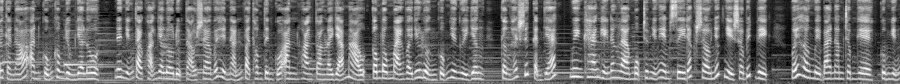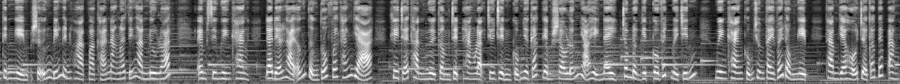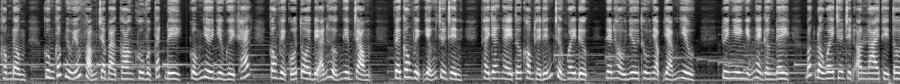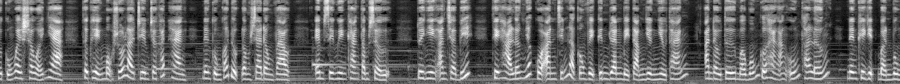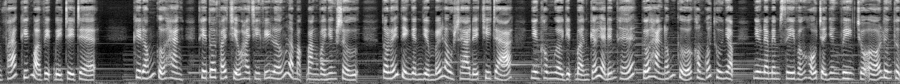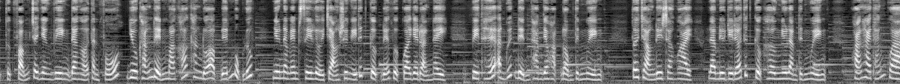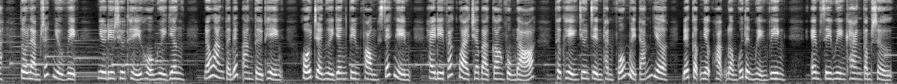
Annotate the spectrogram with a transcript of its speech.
Bên cạnh đó, anh cũng không dùng Zalo, nên những tài khoản Zalo được tạo ra với hình ảnh và thông tin của anh hoàn toàn là giả mạo. Cộng đồng mạng và dư luận cũng như người dân cần hết sức cảnh giác. Nguyên Khang hiện đang là một trong những MC đắt sâu nhất nhì showbiz Việt. Với hơn 13 năm trong nghề, cùng những kinh nghiệm, sự ứng biến linh hoạt và khả năng nói tiếng Anh lưu loát, MC Nguyên Khang đã để lại ấn tượng tốt với khán giả khi trở thành người cầm trịch hàng loạt chương trình cũng như các game show lớn nhỏ hiện nay. Trong đợt dịch Covid-19, Nguyên Khang cũng chung tay với đồng nghiệp, tham gia hỗ trợ các bếp ăn không đồng, cung cấp nhu yếu phẩm cho bà con khu vực cách ly, cũng như nhiều người khác. Công việc của tôi bị ảnh hưởng nghiêm trọng. Về công việc dẫn chương trình, thời gian này tôi không thể đến trường quay được nên hầu như thu nhập giảm nhiều. Tuy nhiên, những ngày gần đây, bắt đầu quay chương trình online thì tôi cũng quay show ở nhà, thực hiện một số livestream cho khách hàng nên cũng có được đồng ra đồng vào. MC Nguyên Khang tâm sự. Tuy nhiên, anh cho biết, thiệt hại lớn nhất của anh chính là công việc kinh doanh bị tạm dừng nhiều tháng. Anh đầu tư mở 4 cửa hàng ăn uống khá lớn, nên khi dịch bệnh bùng phát khiến mọi việc bị trì trệ. Khi đóng cửa hàng thì tôi phải chịu hai chi phí lớn là mặt bằng và nhân sự. Tôi lấy tiền dành dụm bấy lâu xa để chi trả, nhưng không ngờ dịch bệnh kéo dài đến thế. Cửa hàng đóng cửa không có thu nhập, nhưng nam MC vẫn hỗ trợ nhân viên chỗ ở lương thực thực phẩm cho nhân viên đang ở thành phố. Dù khẳng định mọi khó khăn đổ ập đến một lúc, nhưng nam MC lựa chọn suy nghĩ tích cực để vượt qua giai đoạn này. Vì thế anh quyết định tham gia hoạt động tình nguyện. Tôi chọn đi ra ngoài, làm điều gì đó tích cực hơn như làm tình nguyện. Khoảng 2 tháng qua, tôi làm rất nhiều việc như đi siêu thị hộ người dân, nấu ăn tại bếp ăn từ thiện, hỗ trợ người dân tiêm phòng, xét nghiệm hay đi phát quà cho bà con vùng đỏ, thực hiện chương trình thành phố 18 giờ để cập nhật hoạt động của tình nguyện viên. MC Nguyên Khang tâm sự.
